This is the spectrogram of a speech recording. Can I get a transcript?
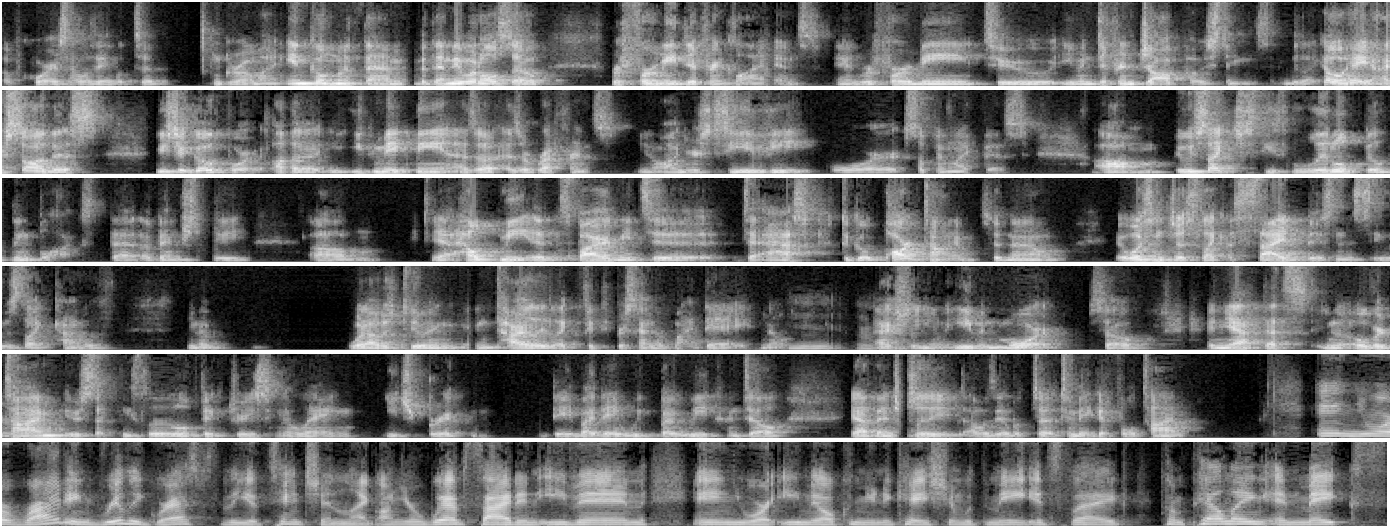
of course, I was able to grow my income with them. But then they would also refer me different clients and refer me to even different job postings and be like, oh, hey, I saw this. You should go for it. Uh, you can make me as a, as a reference, you know, on your CV or something like this. Um, it was like just these little building blocks that eventually um, yeah helped me inspired me to to ask to go part-time so now it wasn't just like a side business it was like kind of you know what i was doing entirely like 50% of my day you know mm-hmm. actually you know even more. So and yeah that's you know over time it was like these little victories you know laying each brick day by day week by week until yeah eventually i was able to, to make it full time. And your writing really grasps the attention like on your website and even in your email communication with me. It's like compelling and makes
